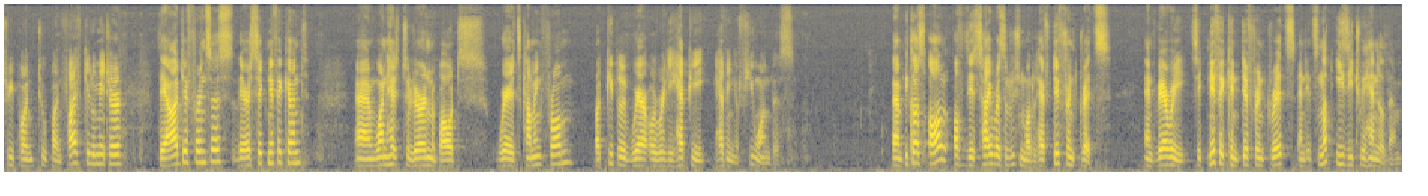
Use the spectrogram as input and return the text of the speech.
3.2.5 kilometer. There are differences, they are significant, and one has to learn about where it's coming from, but people were already happy having a few on this. Um, because all of this high resolution model have different grids and very significant different grids, and it's not easy to handle them.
